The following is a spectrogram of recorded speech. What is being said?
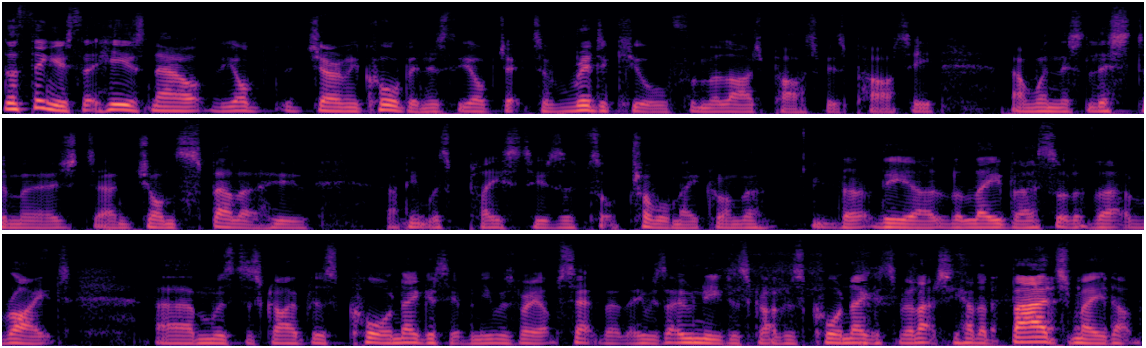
the thing is that he is now the ob- Jeremy Corbyn is the object of ridicule from a large part of his party. And when this list emerged, and John Spellar, who I think was placed, who's a sort of troublemaker on the the the, uh, the Labour sort of uh, right, um, was described as core negative, and he was very upset that he was only described as core negative, and actually had a badge made up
